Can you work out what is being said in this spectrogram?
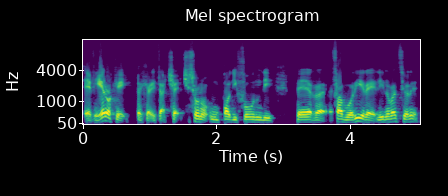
è vero che per carità ci sono un po' di fondi per favorire l'innovazione,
